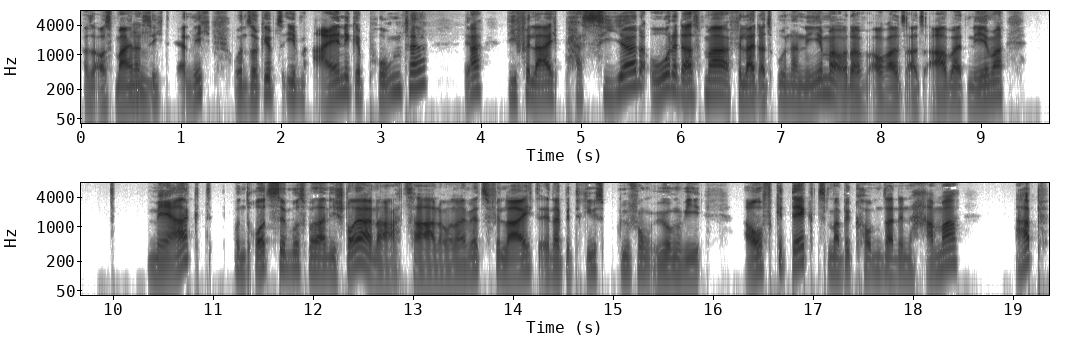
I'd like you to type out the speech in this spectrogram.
Also aus meiner mhm. Sicht eher nicht. Und so gibt es eben einige Punkte, ja, die vielleicht passieren, ohne dass man vielleicht als Unternehmer oder auch als, als Arbeitnehmer merkt, und trotzdem muss man dann die Steuer nachzahlen. Und dann wird es vielleicht in der Betriebsprüfung irgendwie aufgedeckt. Man bekommt dann den Hammer ab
